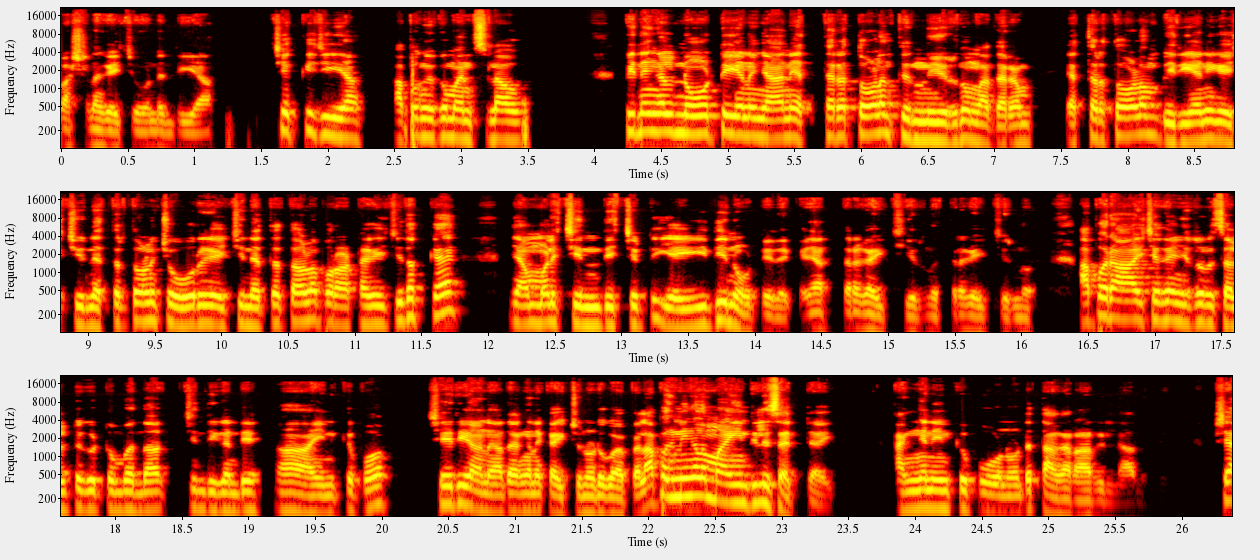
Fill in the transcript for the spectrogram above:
ഭക്ഷണം കഴിച്ചുകൊണ്ട് എന്ത് ചെയ്യാം? ചെക്ക് ചെയ്യാം. അപ്പൊ നിങ്ങൾക്ക് മനസ്സിലാവും. പിന്നെ നിങ്ങൾ നോട്ട് ചെയ്യണം ഞാൻ എത്രത്തോളം തിന്നിരുന്നു മധുരം? എത്രത്തോളം ബിരിയാണി കഴിച്ചിരുന്നു? എത്രത്തോളം ചോറ് കഴിച്ചിരുന്നു? എത്രത്തോളം പൊറോട്ട കഴിച്ചു ഇതൊക്കെ നമ്മൾ ചിന്തിച്ചിട്ട് എഴുതി നോട്ട് ചെയ്തേക്കുക ഞാൻ എത്ര കഴിച്ചിരുന്നു എത്ര കഴിച്ചിരുന്നു. അപ്പൊ ഒരാഴ്ച കഴിഞ്ഞിട്ട് റിസൾട്ട് കിട്ടുമ്പോൾ എന്താ ചിന്തിക്കണ്ടേ? ആ എനിക്കിപ്പോ ശരിയാണ്. അതങ്ങനെ കഴിച്ചതിനോട് കുഴപ്പമില്ല. അപ്പൊ നിങ്ങൾ മൈൻഡിൽ സെറ്റായി അങ്ങനെ എനിക്ക് പോകുന്നോണ്ട് തകരാറില്ല. പക്ഷെ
